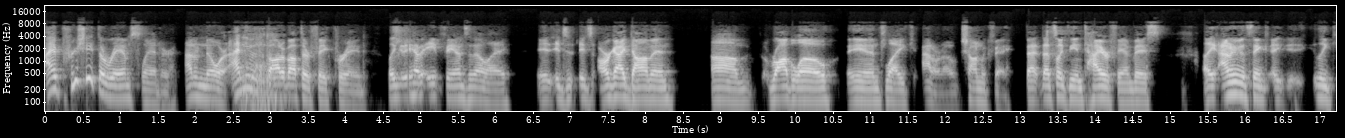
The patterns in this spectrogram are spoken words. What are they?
I appreciate the Ram slander out of nowhere. I hadn't even thought about their fake parade. Like they have eight fans in LA. It, it's it's our guy Daman, um, Rob Lowe, and like I don't know Sean McVay. That that's like the entire fan base. Like I don't even think like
